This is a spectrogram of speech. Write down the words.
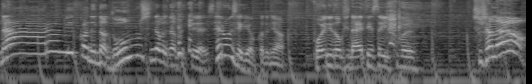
나를 믿고 나 너무 신나고 나 그때 새로운 세계였거든요. 보현이도 혹시 나이트에서 이 춤을 추셨나요?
